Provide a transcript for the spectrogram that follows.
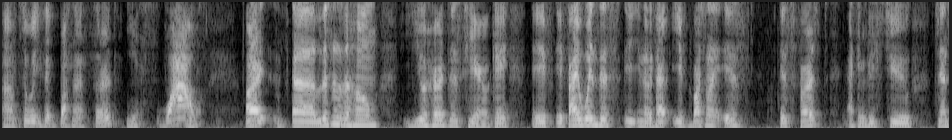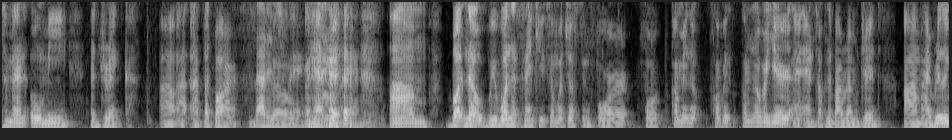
Um, so wait, you said Barcelona third? Yes. Wow. Yes. All right, uh, listeners at home, you heard this here, okay? If if I win this, you know, if I if Barcelona is is first, I think these two gentlemen owe me a drink uh, at, at the bar. That is So- fair. That is fair. um, but no, we want to thank you so much, Justin, for for coming coming, coming over here and, and talking about Real Madrid. Um, I really,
